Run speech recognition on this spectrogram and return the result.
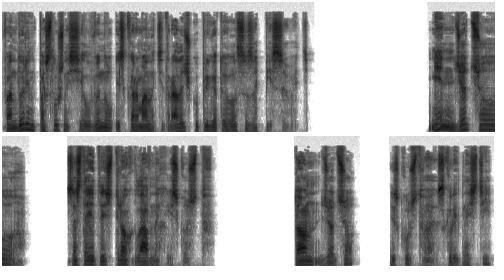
Фандорин послушно сел, вынул из кармана тетрадочку, приготовился записывать. Ниндзюцу состоит из трех главных искусств. Тон-дзюцу — искусство скрытности,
